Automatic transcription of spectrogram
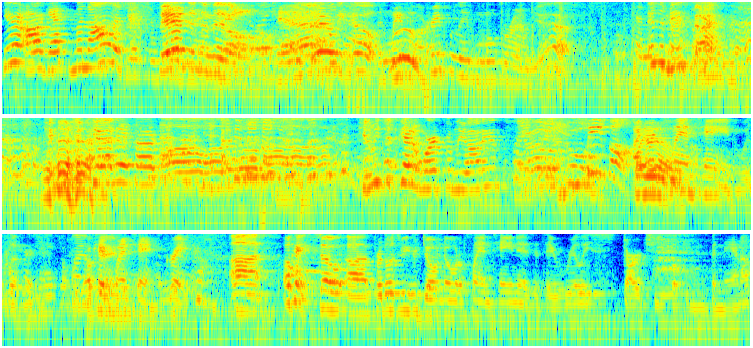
You're our guest monologist. Stand in the evening. middle. Yeah. There we go. And we creepily move around. Yes. Send In the meantime, can we just get can we just get a word from the audience? Meatball. I heard plantain was the. Okay, plantain. Great. Uh, okay, so uh, for those of you who don't know what a plantain is, it's a really starchy looking banana.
